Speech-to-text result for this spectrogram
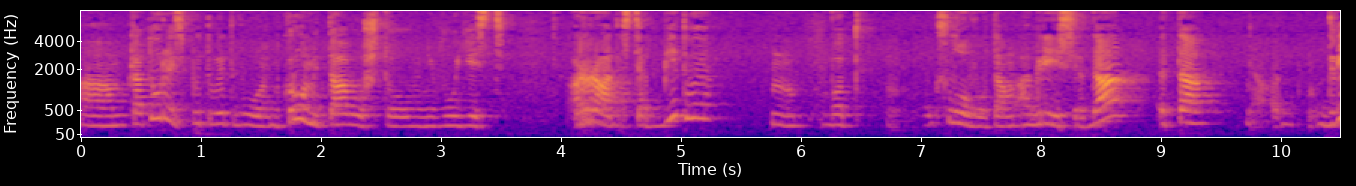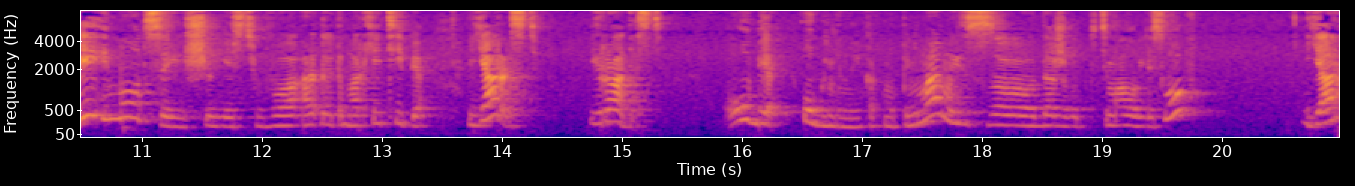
э, которое испытывает воин. Кроме того, что у него есть радость от битвы, вот, к слову, там агрессия, да, это две эмоции еще есть в этом архетипе. Ярость и радость обе огненные, как мы понимаем, из э, даже вот этимологии слов, яр,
